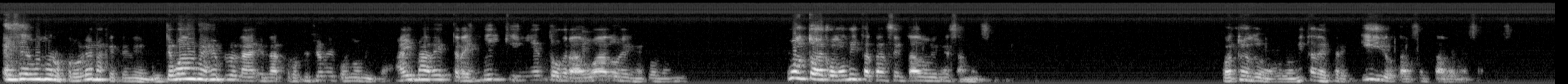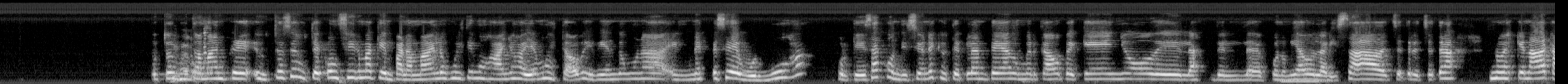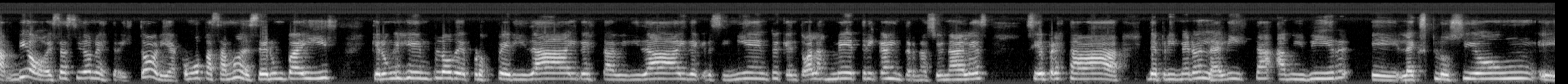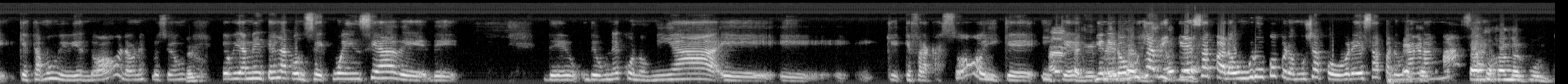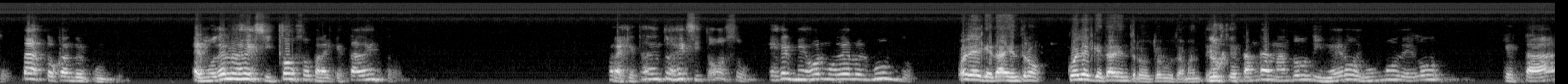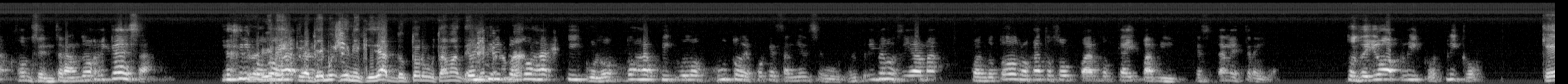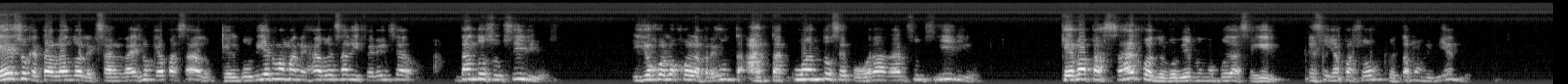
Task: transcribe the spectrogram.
Ese es uno de los problemas que tenemos. Y te voy a dar un ejemplo en la, en la profesión económica. Hay más de 3.500 graduados en economía. ¿Cuántos economistas están sentados en esa mesa? ¿Cuántos economistas de prestigio están sentados en esa mesa? Doctor Bustamante, usted, usted confirma que en Panamá en los últimos años habíamos estado viviendo en una, en una especie de burbuja, porque esas condiciones que usted plantea de un mercado pequeño, de la, de la economía dolarizada, etcétera, etcétera, no es que nada cambió, esa ha sido nuestra historia. ¿Cómo pasamos de ser un país que era un ejemplo de prosperidad y de estabilidad y de crecimiento y que en todas las métricas internacionales siempre estaba de primero en la lista a vivir eh, la explosión eh, que estamos viviendo ahora, una explosión que obviamente es la consecuencia de, de, una economía eh, que, fracasó y que, y que generó mucha riqueza para un grupo, pero mucha pobreza para una gran masa. Estás tocando el punto, estás tocando el punto. El modelo es exitoso para el que está dentro. Para el que está dentro es exitoso. Es el mejor modelo del mundo. ¿Cuál es el que está dentro? ¿Cuál es el que está dentro, doctor Bustamante? Los que están ganando dinero en un modelo que está concentrando riqueza. Yo pero, dos, pero aquí hay mucha inequidad, doctor Bustamante. Yo he escrito dos artículos, dos artículos justo después que salió el segundo. El primero se llama Cuando todos los gatos son pardos, que hay para mí, que está en la estrella. Donde yo aplico, explico que eso que está hablando Alexandra es lo que ha pasado, que el gobierno ha manejado esa diferencia dando subsidios. Y yo coloco la pregunta, ¿hasta cuándo se podrá dar subsidios? ¿Qué va a pasar cuando el gobierno no pueda seguir? Eso ya pasó, lo estamos viviendo.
